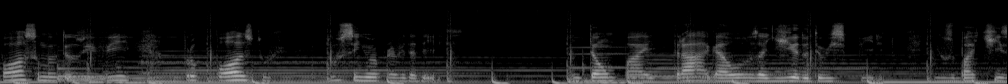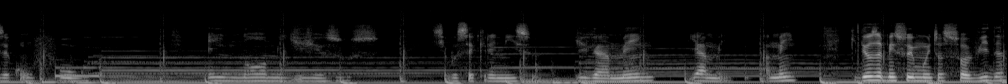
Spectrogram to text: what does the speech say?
possam, meu Deus, viver o propósito do Senhor para a vida deles. Então, Pai, traga a ousadia do teu espírito e os batiza com fogo. Em nome de Jesus. Se você crê nisso, diga amém e amém. Amém? Que Deus abençoe muito a sua vida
